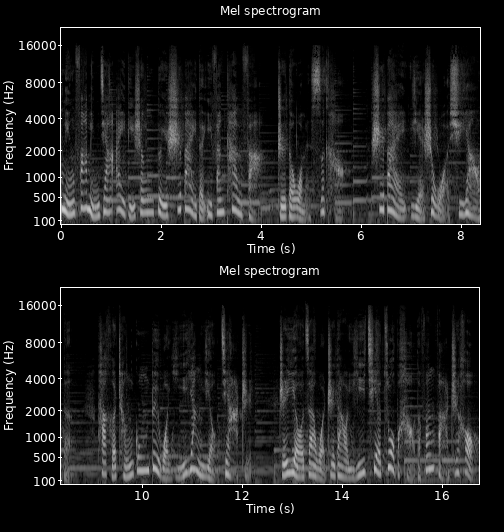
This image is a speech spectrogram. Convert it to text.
著名发明家爱迪生对失败的一番看法，值得我们思考。失败也是我需要的，它和成功对我一样有价值。只有在我知道一切做不好的方法之后，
